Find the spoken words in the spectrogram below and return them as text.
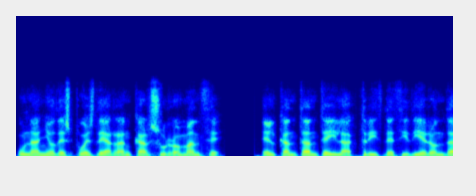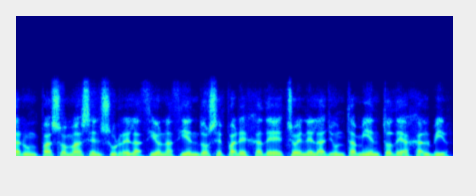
Un año después de arrancar su romance, el cantante y la actriz decidieron dar un paso más en su relación haciéndose pareja de hecho en el ayuntamiento de Ajalbir.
